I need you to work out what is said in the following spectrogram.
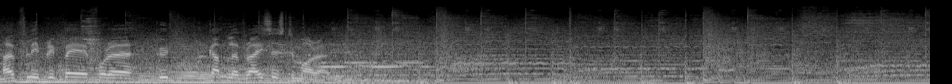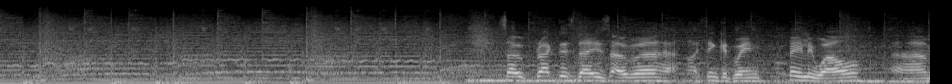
hopefully prepare for a good couple of races tomorrow. So practice day is over. I think it went fairly well. Um,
